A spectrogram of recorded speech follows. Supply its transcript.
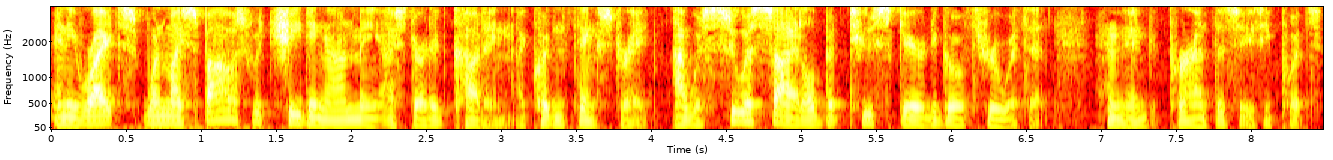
And he writes, When my spouse was cheating on me, I started cutting. I couldn't think straight. I was suicidal, but too scared to go through with it. And in parentheses, he puts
